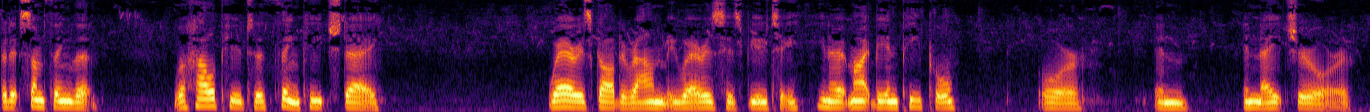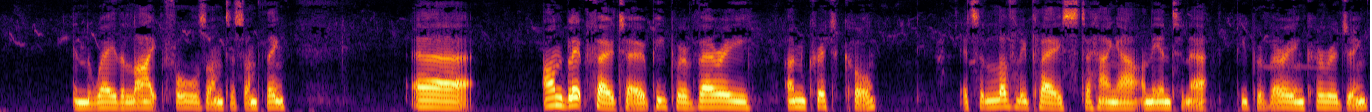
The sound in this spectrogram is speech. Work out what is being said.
but it's something that will help you to think each day where is God around me? Where is his beauty? You know, it might be in people or in in nature or in the way the light falls onto something. Uh, on Blip Photo, people are very uncritical. It's a lovely place to hang out on the internet. People are very encouraging.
